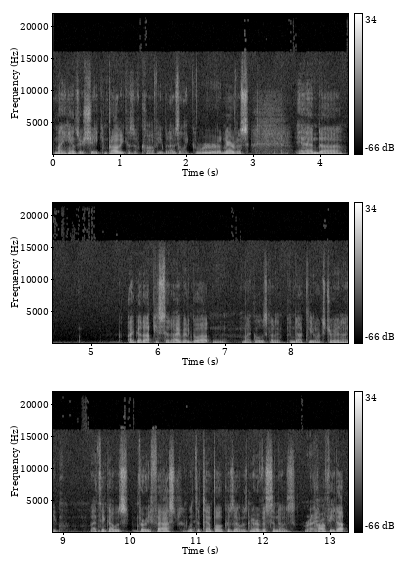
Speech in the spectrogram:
my hands were shaking, probably because of coffee, but I was like nervous. And uh, I got up. He said, "I'm going to go out," and Michael was going to conduct the orchestra. And I, I think I was very fast with the tempo because I was nervous and I was Right. coffeed up.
